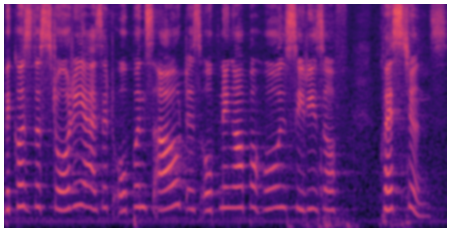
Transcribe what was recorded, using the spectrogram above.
because the story as it opens out is opening up a whole series of questions,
